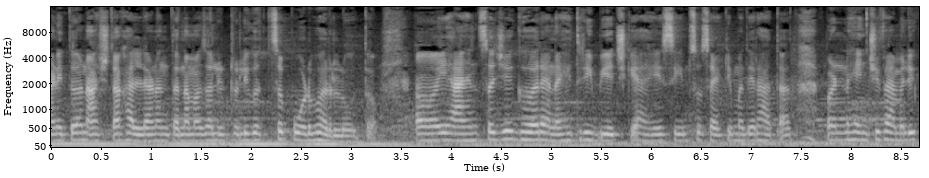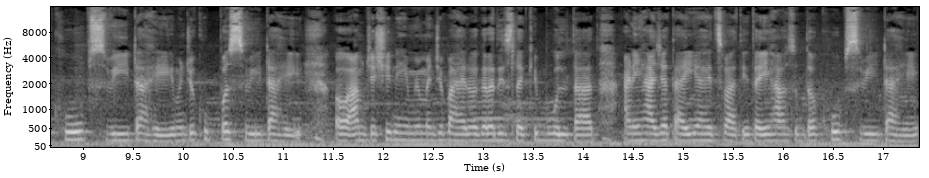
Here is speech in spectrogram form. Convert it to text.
आणि तो नाश्ता खाल्ल्यानंतर ना माझं लिटरली गच्च पोट भरलं होतं. ह्यांचं जे घर घर आहे ना हे थ्री बी एच के आहे सेम सोसायटीमध्ये राहतात. पण ह्यांची फॅमिली खूप स्वीट आहे म्हणजे खूपच स्वीट आहे. आमच्याशी नेहमी म्हणजे बाहेर वगैरे दिसलं की बोलतात. आणि ह्या ज्या ताई आहेत स्वातीताई हा सुद्धा खूप स्वीट आहे.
